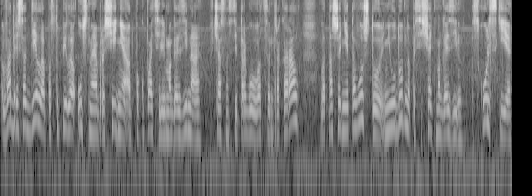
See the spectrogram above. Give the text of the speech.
В адрес отдела поступило устное обращение от покупателей магазина в частности торгового центра «Коралл», в отношении того, что неудобно посещать магазин. Скользкие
